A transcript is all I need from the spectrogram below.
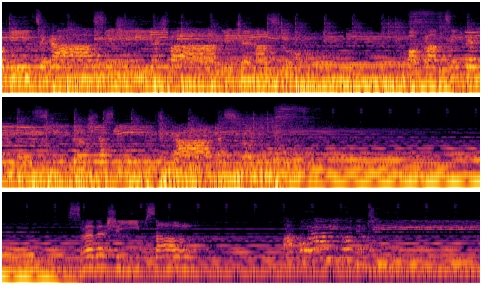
O dívce krásnější psal, a Korány chodil číst.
